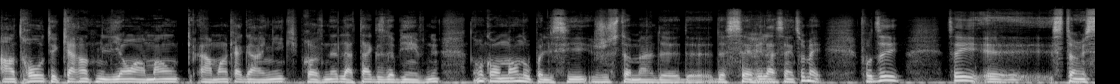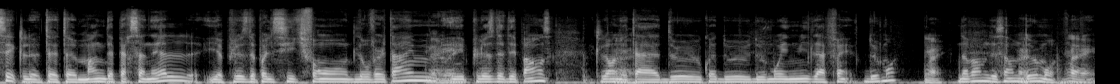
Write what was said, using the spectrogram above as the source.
Entre autres, 40 millions en manque, en manque à gagner qui provenaient de la taxe de bienvenue. Donc, on demande aux policiers, justement, de, de, de serrer la ceinture. Mais faut dire, tu sais, euh, c'est un cycle. Tu as manque de personnel, il y a plus de policiers qui font de l'overtime Ben oui. et plus de dépenses. Donc là, on est à deux, quoi, deux, deux mois et demi de la fin. Deux mois? Ouais. Novembre, décembre, Ouais. deux mois. Ouais.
